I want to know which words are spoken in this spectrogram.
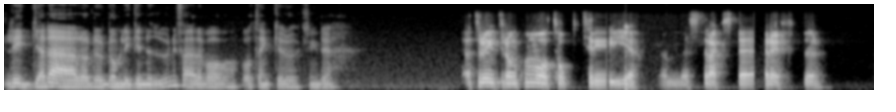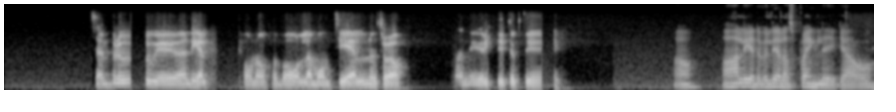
ligga där och de, de ligger nu ungefär? Eller vad, vad tänker du kring det? Jag tror inte de kommer vara topp tre, men strax därefter. Sen beror ju en del på om de får behålla Montiel nu, tror jag. Han är ju riktigt duktig. Ja, ja han leder väl deras poängliga och...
